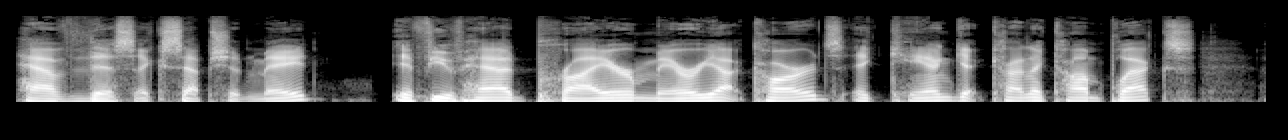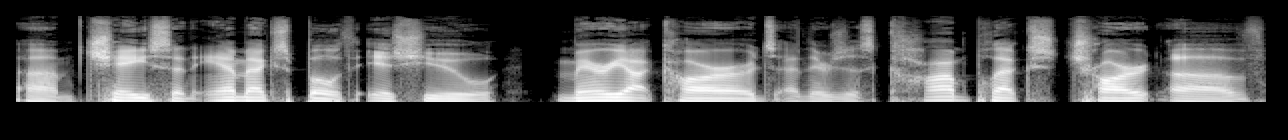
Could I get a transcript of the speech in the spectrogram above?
have this exception made if you've had prior marriott cards it can get kind of complex um, chase and amex both issue marriott cards and there's this complex chart of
